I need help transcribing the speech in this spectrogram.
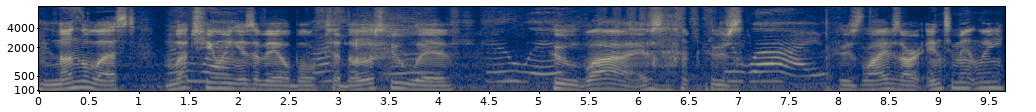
Nonetheless, much healing is available to those who live Who lives whose whose lives are intimately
